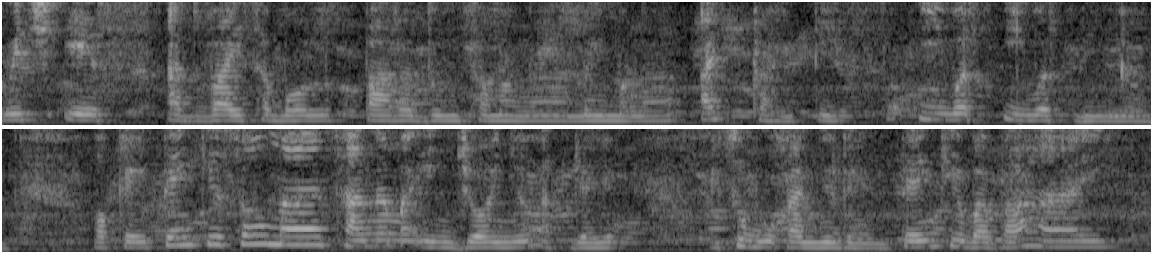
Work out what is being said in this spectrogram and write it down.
which is advisable para dun sa mga may mga arthritis. So, iwas-iwas din yun. Okay, thank you so much. Sana ma-enjoy nyo at subukan nyo rin. Thank you, bye-bye.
